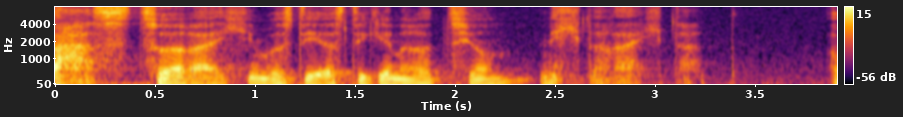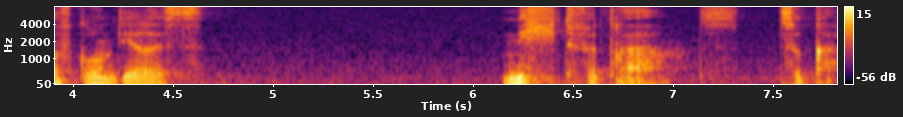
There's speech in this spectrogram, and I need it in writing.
das zu erreichen, was die erste Generation nicht erreicht hat, aufgrund ihres Nichtvertrauens zu Gott.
